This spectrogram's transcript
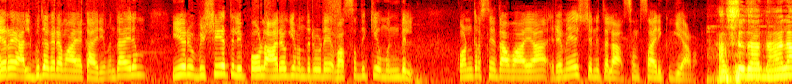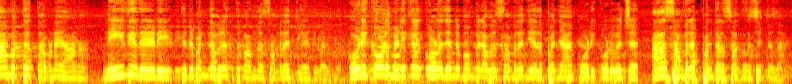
ഏറെ അത്ഭുതകരമായ കാര്യം. എന്തായാലും ഈ ഒരു വിഷയത്തിൽ ഇപ്പോൾ ആരോഗ്യമന്ത്രിയുടെ വസതിക്ക് മുൻപിൽ കോൺഗ്രസ് നേതാവായ രമേശ് ചെന്നിത്തല സംസാരിക്കുകയാണ്. ഹർഷിത നാലാമത്തെ തവണയാണ് നീതി തേടി തിരുവനന്തപുരത്ത് വന്ന് സമരം ചെയ്യേണ്ടി വരുന്നത്. കോഴിക്കോട് മെഡിക്കൽ കോളേജിന്റെ മുമ്പിൽ അവർ സമരം ചെയ്തപ്പോൾ ഞാൻ കോഴിക്കോട് വെച്ച് ആ സമരപന്തൽ സന്ദർശിച്ചതാണ്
